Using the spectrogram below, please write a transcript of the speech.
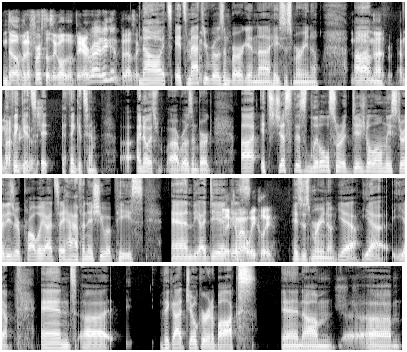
No, but at first I was like, oh, they're writing it, but I was like, No, it's it's Matthew Rosenberg and uh, Jesus Merino. No, I'm not- I'm not I think it's it, I think it's him. Uh, I know it's uh, Rosenberg. Uh, it's just this little sort of digital only story. These are probably I'd say half an issue a piece, and the idea they come out weekly. Jesus Merino. Yeah, yeah, yeah. And uh, they got Joker in a box, and um, uh, um,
